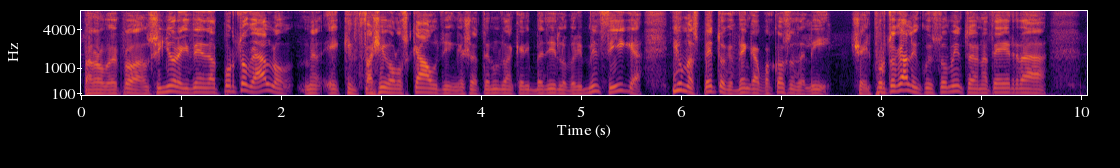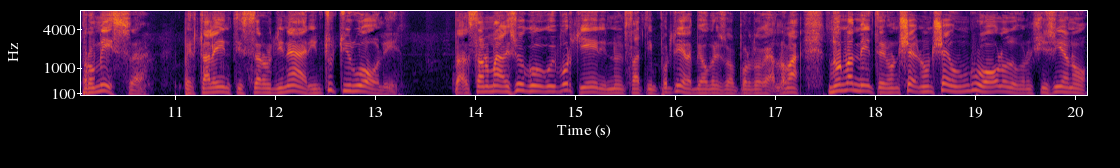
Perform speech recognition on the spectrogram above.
parola per parola, un signore che viene dal Portogallo e che faceva lo scouting, ci ha tenuto anche a ribadirlo per il Benfica, io mi aspetto che venga qualcosa da lì. Cioè il Portogallo in questo momento è una terra promessa per talenti straordinari in tutti i ruoli stanno male solo con i portieri, noi infatti in portiere abbiamo preso al Portogallo, ma normalmente non c'è, non c'è, un ruolo dove non ci siano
